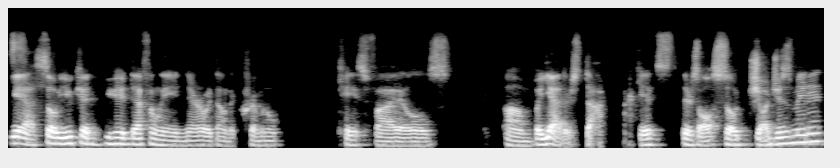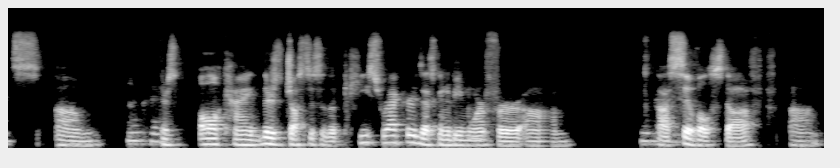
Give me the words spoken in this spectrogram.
yeah, so you could you could definitely narrow it down to criminal case files. Um, but yeah, there's dockets. There's also judges' minutes. Um, Okay. there's all kind. There's justice of the peace records. That's going to be more for um, uh, civil stuff. Um,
